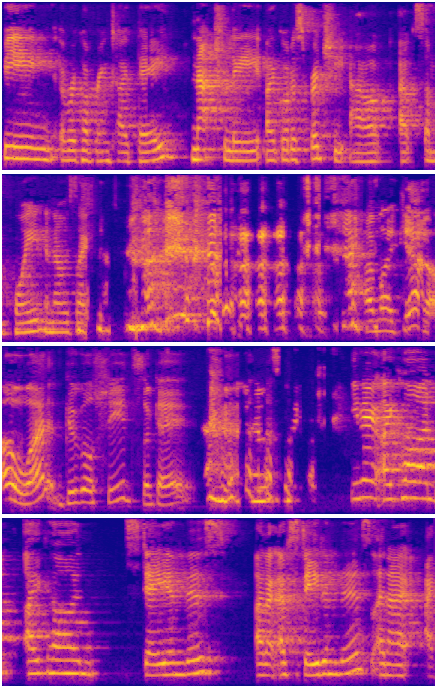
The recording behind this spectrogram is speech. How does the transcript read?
being a recovering type A, naturally, I got a spreadsheet out at some point and I was like, I'm like, yeah, oh, what? Google Sheets? Okay. like, you know, I can't, I can't stay in this. I like, I've stayed in this and I, I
